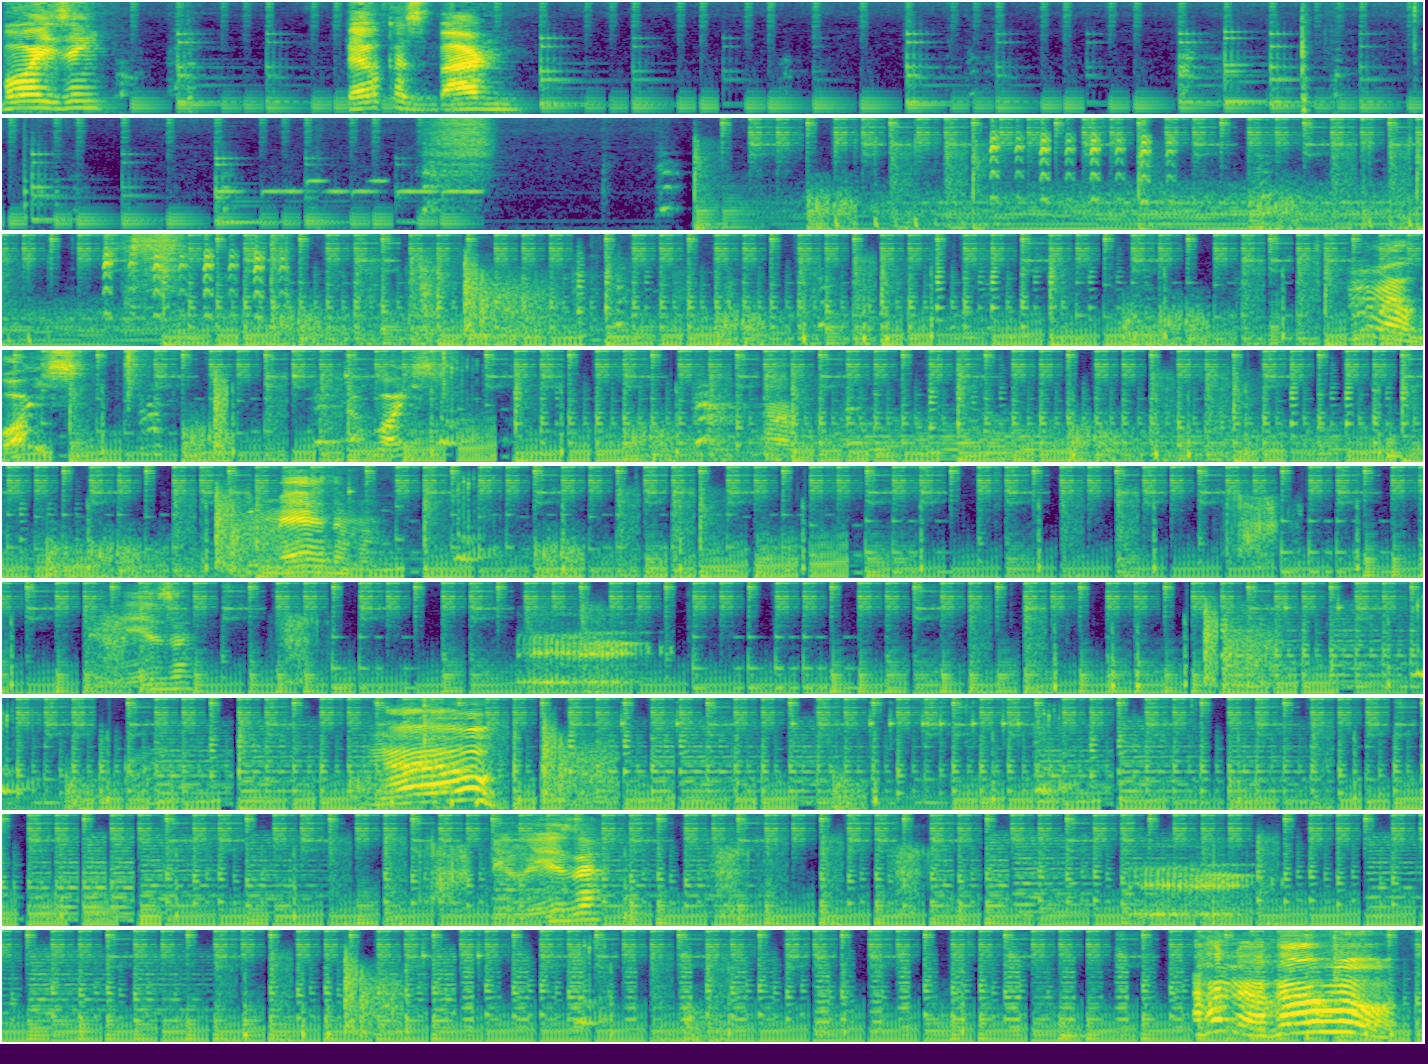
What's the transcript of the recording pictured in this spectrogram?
Boys, hein? Belkas Barn. Não é o Boys? É o Boys. Merda, mano. Beleza. Não! Beleza. Ah, não!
